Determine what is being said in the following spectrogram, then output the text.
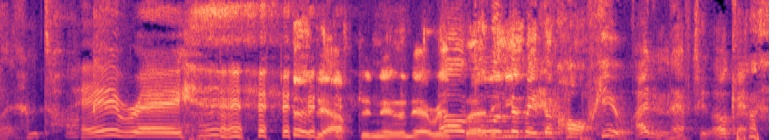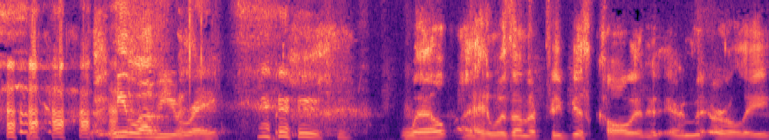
let him talk? Hey, Ray. Good afternoon, everybody. Oh, everybody. Belinda made the call. Phew, I didn't have to. Okay. we love you, Ray. Well, I was on a previous call in, in early,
